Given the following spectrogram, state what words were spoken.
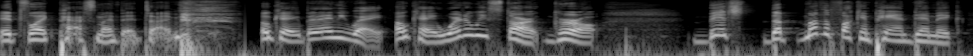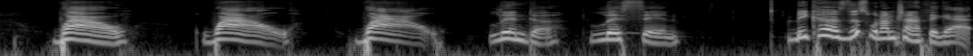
It's like past my bedtime. okay, but anyway, okay, where do we start? Girl, bitch, the motherfucking pandemic. Wow. Wow. Wow. Linda, listen. Because this is what I'm trying to figure out.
